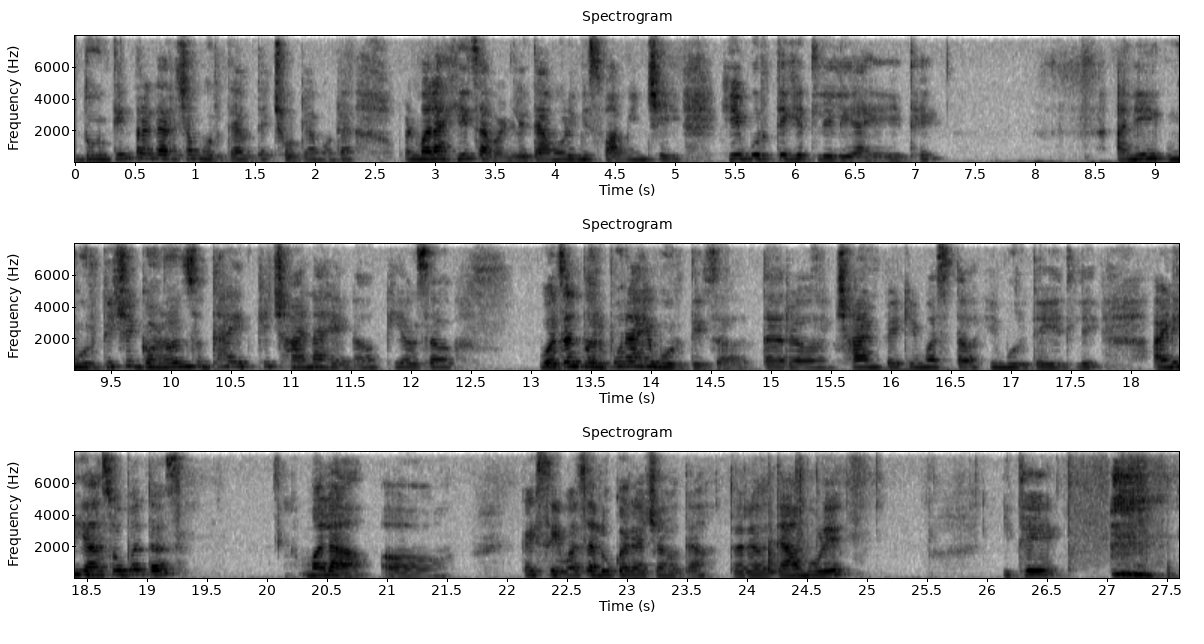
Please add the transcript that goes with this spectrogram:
दोन तीन प्रकारच्या मूर्त्या होत्या छोट्या मोठ्या पण मला हीच आवडली. त्यामुळे मी स्वामींची ही मूर्ती घेतलेली आहे इथे. आणि मूर्तीची गळणसुद्धा इतकी छान आहे ना की असं वजन भरपूर आहे मूर्तीचं. तर छानपैकी मस्त ही मूर्ती घेतली. आणि यासोबतच मला काही सेवा चालू करायच्या होत्या. तर त्यामुळे इथे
